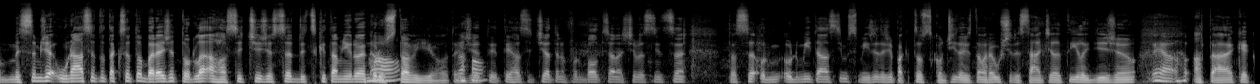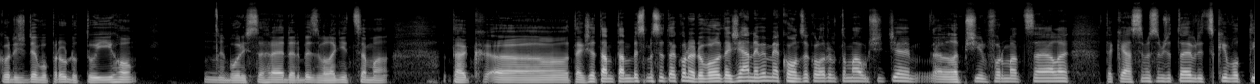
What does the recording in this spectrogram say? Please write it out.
myslím, že u nás je to tak se to bere, že tohle a hasiči, že se vždycky tam někdo jako No. dostaví, jo. Takže No. ty, ty hasiči a ten fotbal, třeba naše vesnice, ta se od, odmítá s tím smířit, takže pak to skončí, takže tam hrajou 60 letý lidi, že jo. Jo. A tak, jako když jde opravdu do tujího, nebo když se hraje derby s Velenicema, tak, uh, takže tam, tam bychom si to jako nedovolili, takže já nevím, jako Honza Kolarov to má určitě lepší informace, ale tak já si myslím, že to je vždycky o té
